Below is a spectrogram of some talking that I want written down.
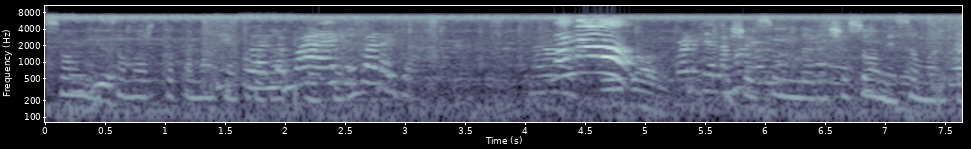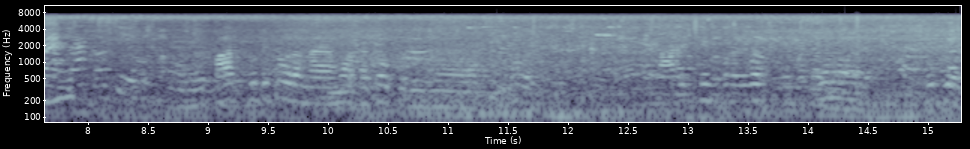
स्वामी समर्थ पण आहेत बघा आपल्याकडे. असे सुंदर असे स्वामी समर्थ आहेत पाच फुटी तोरण आहे मोठा चौकटी अडीच तीन फुटाची वस्तू.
